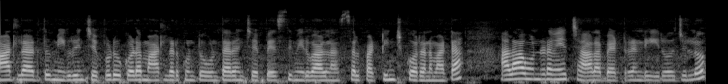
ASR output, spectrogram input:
మాట్లాడుతూ మీ గురించి ఎప్పుడూ కూడా మాట్లాడుకుంటూ ఉంటారని చెప్పేసి మీరు వాళ్ళని అస్సలు పట్టించుకోరనమాట అలా ఉండడమే చాలా బెటర్ అండి ఈ రోజుల్లో.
